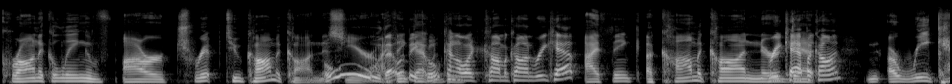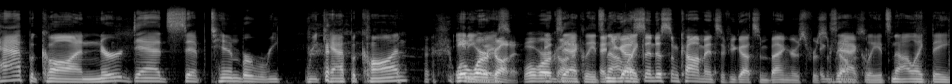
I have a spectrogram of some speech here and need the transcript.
chronicling of our trip to Comic Con this year. Ooh, I that would be cool. Kind of like a Comic Con recap. I think a Comic Con nerd Recapicon? Dad, a recapicon nerd dad September re- recapicon. We'll work on it. We'll work on it. exactly. It's and not you guys like send us some comments if you got some bangers for some exactly. It's not like they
